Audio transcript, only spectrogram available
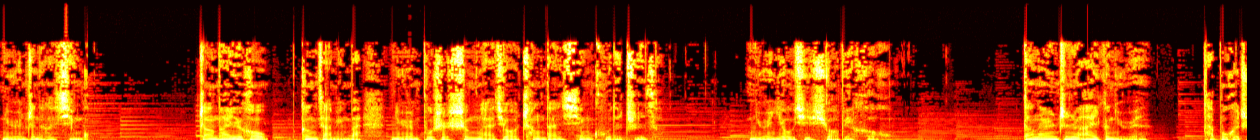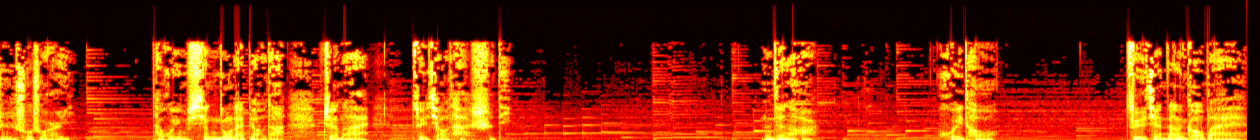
女人真的很辛苦。长大以后更加明白，女人不是生来就要承担辛苦的职责，女人尤其需要被呵护。当男人真正爱一个女人，他不会只是说说而已，他会用行动来表达，这样的爱最脚踏实地。你在哪儿？回头。最简单的告白，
